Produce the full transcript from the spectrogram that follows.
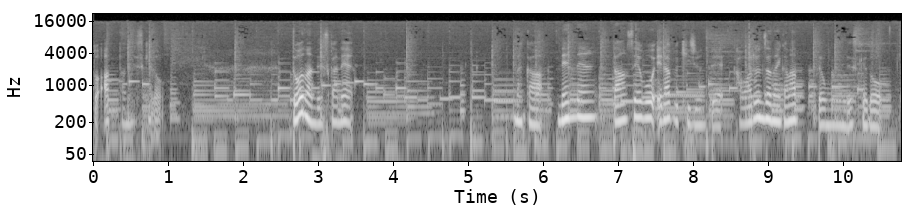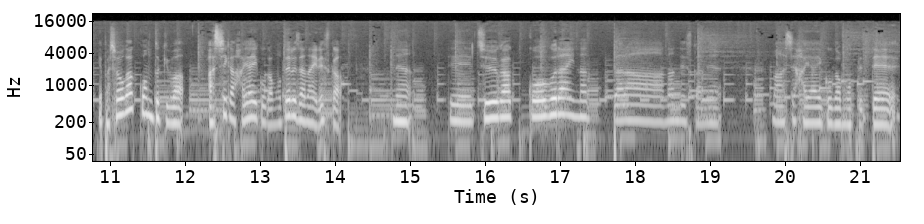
とあったんですけど。どうなんですかね？なんか年々男性を選ぶ基準って変わるんじゃないかなって思うんですけど。やっぱ小学校の時は足が速い子がモテるじゃないですか。ね。で中学校ぐらいになったら何ですかね？まあ足早い子が持ってて。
